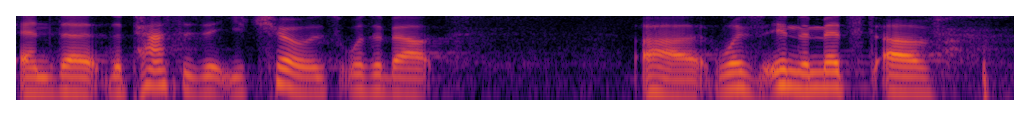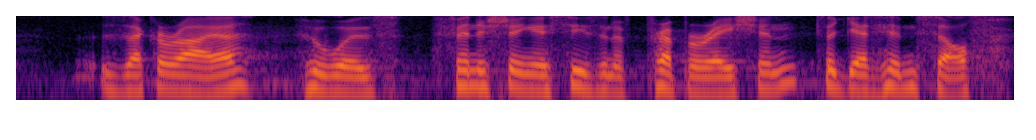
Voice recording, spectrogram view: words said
and the the passage that you chose was about uh, was in the midst of Zechariah, who was finishing a season of preparation to get himself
